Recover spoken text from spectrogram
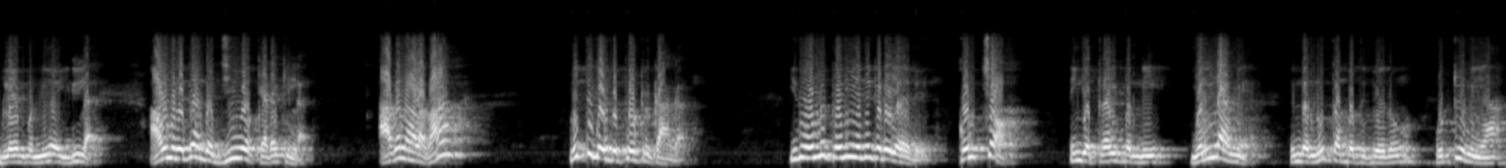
ப்ளேம் பண்ணியோ இல்லை. அவங்களுக்கு அந்த ஜியோ கிடைக்கல. அதனால தான் வித்து கழுத்து போட்டிருக்காங்க. இது ஒன்றும் பெரிய இது கிடையாது. கொஞ்சம் நீங்கள் ட்ரை பண்ணி எல்லாமே இந்த நூற்றம்பது பேரும் ஒற்றுமையாக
